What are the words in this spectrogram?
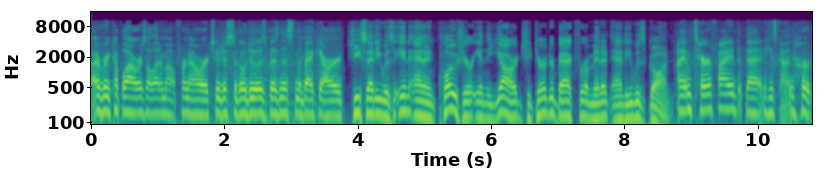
Every couple hours, I'll let him out for an hour or two just to go do his business in the backyard. She said he was in an enclosure in the yard. She turned her back for a minute and he was gone. I am terrified that he's gotten hurt.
